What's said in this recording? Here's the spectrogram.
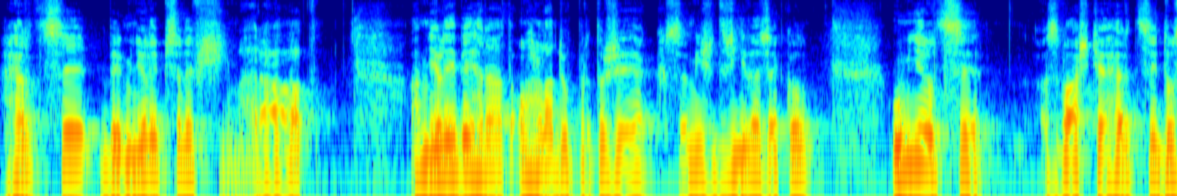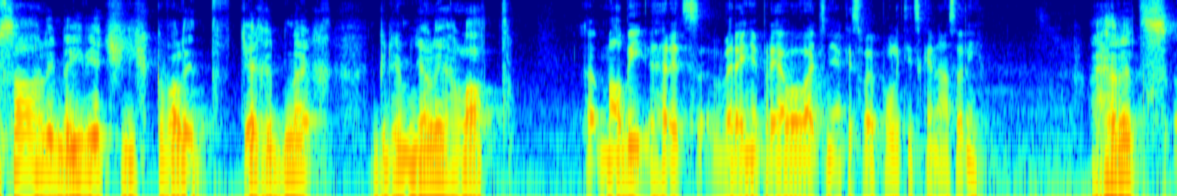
Herci by měli především hrát a měli by hrát ohladu, protože, jak jsem již dříve řekl, umělci, zvláště herci, dosáhli největších kvalit v těch dnech, kdy měli hlad. Mal by herec verejně prejavovat nějaké svoje politické názory? Herec eh,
